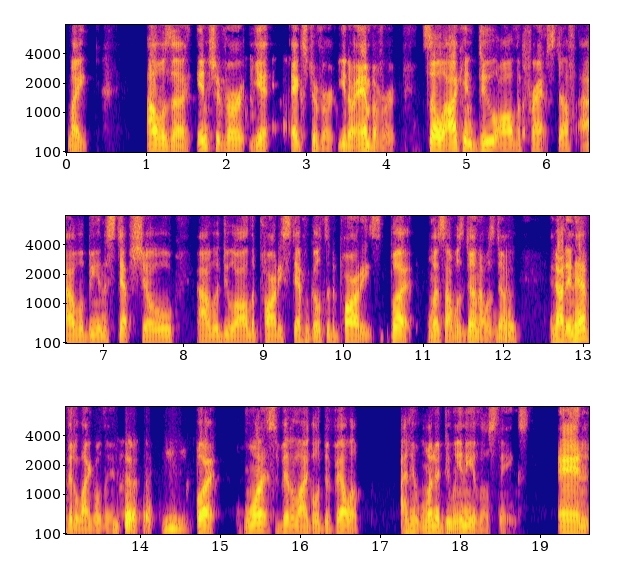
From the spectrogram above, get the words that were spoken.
Like I was a introvert yet extrovert, you know, ambivert. So I can do all the frat stuff. I will be in the step show. I will do all the party stuff and go to the parties. But once I was done, I was done. And I didn't have vitiligo then. but once vitiligo developed, I didn't want to do any of those things. And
